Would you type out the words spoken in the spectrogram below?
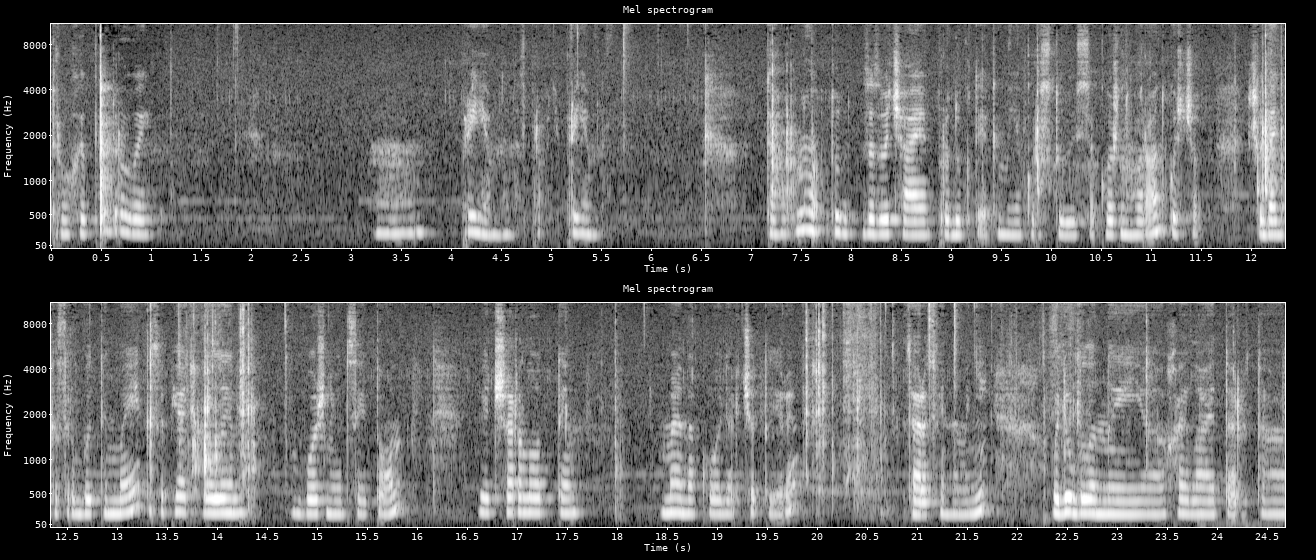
трохи пудровий. А, Приємний, насправді, приємний. Так, ну тут зазвичай продукти, якими я користуюся кожного ранку, щоб швиденько зробити мейк за 5 хвилин. Обожнюю цей тон від Шарлотти. У мене колір 4. Зараз він на мені. Улюблений е, хайлайтер та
